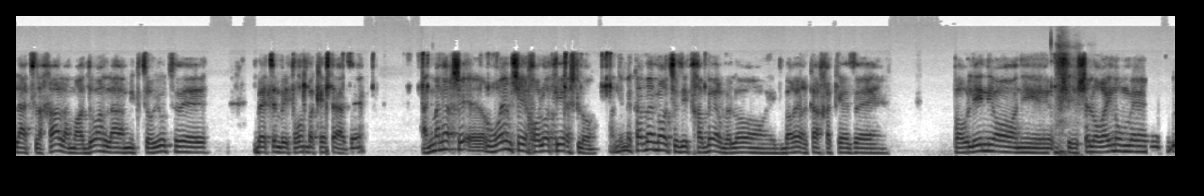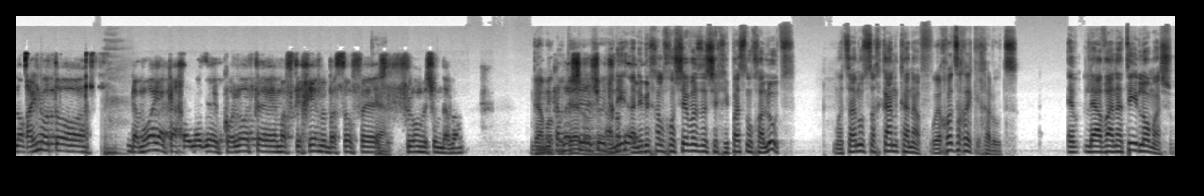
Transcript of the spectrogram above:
להצלחה, למועדון, למקצועיות אה, בעצם ויתרום בקטע הזה. אני מניח שרואים שיכולות יש לו. אני מקווה מאוד שזה יתחבר ולא יתברר ככה כאיזה פאוליניו, אני, ש, שלא ראינו, לא ראינו אותו, גם הוא היה ככה עם איזה קולות אה, מבטיחים ובסוף אה, כן. כלום ושום דבר. גם אגודלו. ש-. אני, אני בכלל חושב על זה שחיפשנו חלוץ. מצאנו שחקן כנף. הוא יכול לשחק כחלוץ. אה, להבנתי לא משהו.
